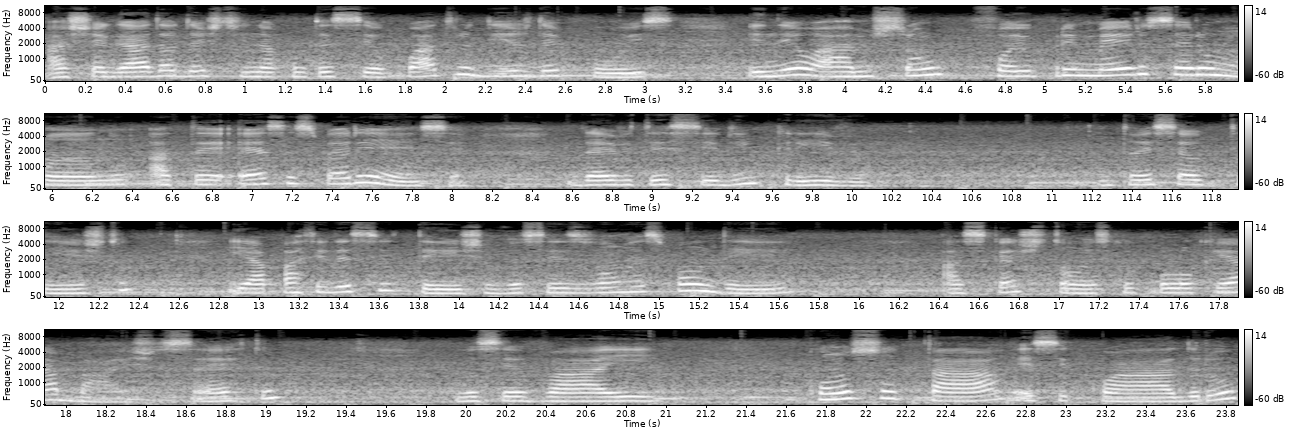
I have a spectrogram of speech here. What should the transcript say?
A chegada ao destino aconteceu quatro dias depois e Neil Armstrong foi o primeiro ser humano a ter essa experiência. Deve ter sido incrível. Então, esse é o texto, e a partir desse texto vocês vão responder as questões que eu coloquei abaixo, certo? Você vai consultar esse quadro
